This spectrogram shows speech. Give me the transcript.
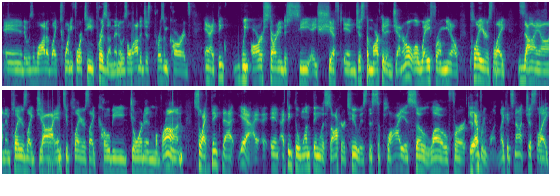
and it was a lot of like 2014 Prism, and it was a lot of just Prism cards. And I think we are starting to see a shift in just the market in general, away from you know players like Zion and players like Ja into players like Kobe, Jordan, LeBron. So I think that yeah, I, and I think the one thing with soccer too is the supply is so low for yeah. everyone. Like it's not just like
